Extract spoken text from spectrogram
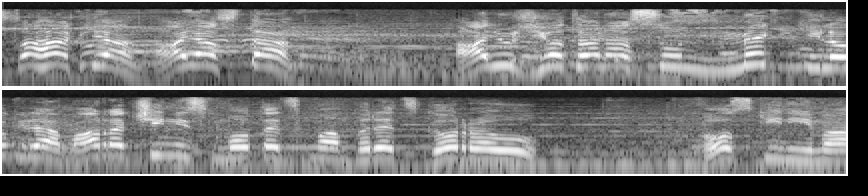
Սահակյան Հայաստան 171 կիլոգրամ առաջին իսկ մոտեցման բրեց Գորը ու ոսկին հիմա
